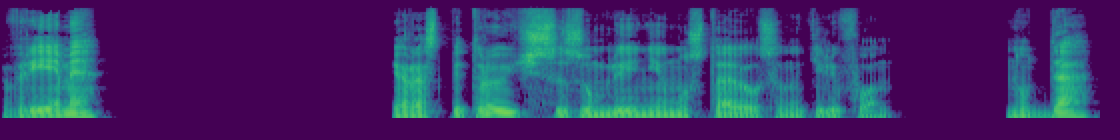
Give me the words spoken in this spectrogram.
"Время?" Ираст Петрович с изумлением уставился на телефон. "Ну да,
